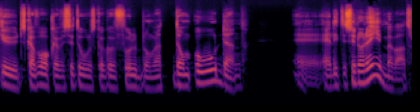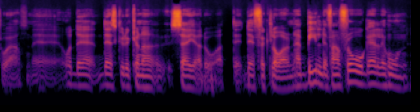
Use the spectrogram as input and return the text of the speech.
Gud ska vaka över sitt ord, ska gå i fullblom. Att de orden eh, är lite synonymer va, tror jag. Eh, och det, det skulle kunna säga då att det, det, förklarar den här bilden. För han frågar, eller hon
